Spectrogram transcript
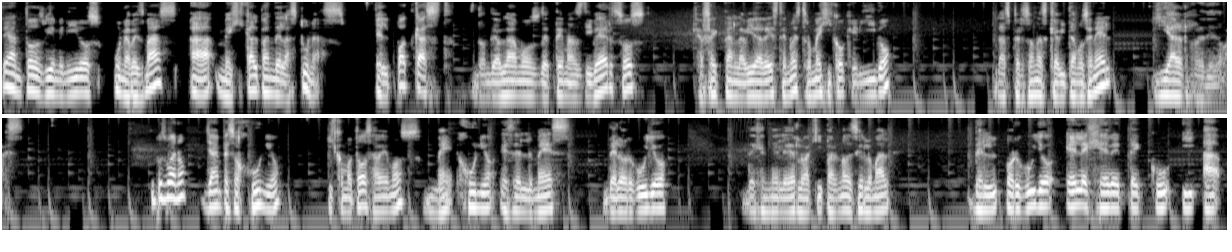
Sean todos bienvenidos una vez más a Mexicalpan de las Tunas, el podcast donde hablamos de temas diversos que afectan la vida de este nuestro México querido, las personas que habitamos en él y alrededores. Y pues bueno, ya empezó junio y como todos sabemos, junio es el mes del orgullo, déjenme leerlo aquí para no decirlo mal, del orgullo LGBTQIA,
